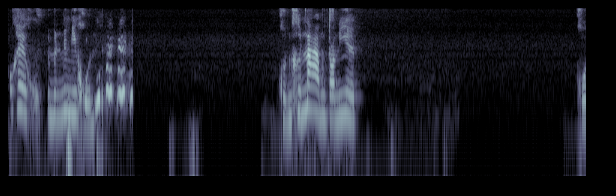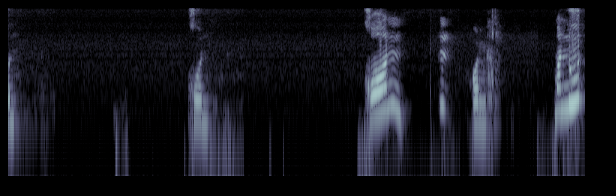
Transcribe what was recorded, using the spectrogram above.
โอเคมันไม่มีขน ขนคือหน้ามึงตอนนี้ไงคน คน คน คนคือมนุษย์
